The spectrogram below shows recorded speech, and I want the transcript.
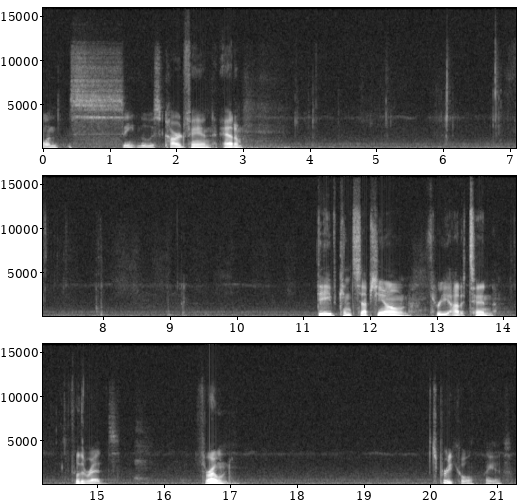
One St. Louis card fan, Adam. Dave Concepcion, 3 out of 10 for the Reds. Throne. It's pretty cool, I guess.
